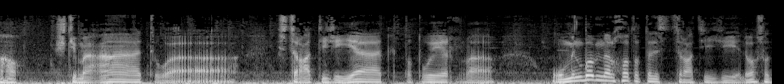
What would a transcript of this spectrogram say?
اهو اجتماعات واستراتيجيات لتطوير ومن ضمن الخطط الاستراتيجية لوسط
